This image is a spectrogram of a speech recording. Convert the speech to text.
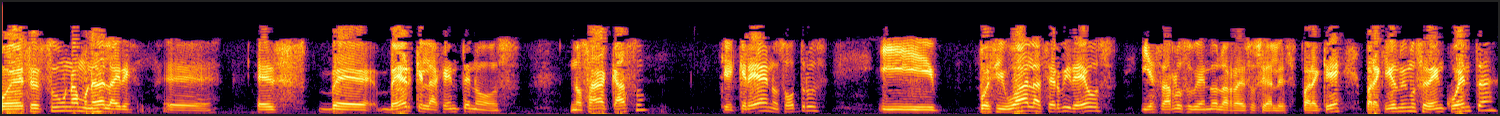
Pues es una moneda al aire. Eh, es ve- ver que la gente nos, nos haga caso, que crea en nosotros y pues igual hacer videos y estarlos subiendo a las redes sociales. ¿Para qué? Para que ellos mismos se den cuenta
